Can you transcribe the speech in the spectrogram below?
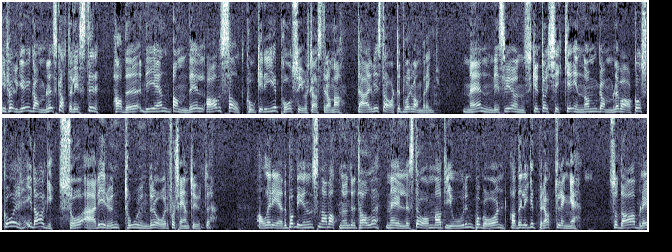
Ifølge gamle skattelister hadde de en andel av saltkokeriet på Syverstadstranda, der vi startet vår vandring. Men hvis vi ønsket å kikke innom gamle Vakås gård i dag, så er vi rundt 200 år for sent ute. Allerede på begynnelsen av 1800-tallet meldes det om at jorden på gården hadde ligget brakk lenge. Så da ble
